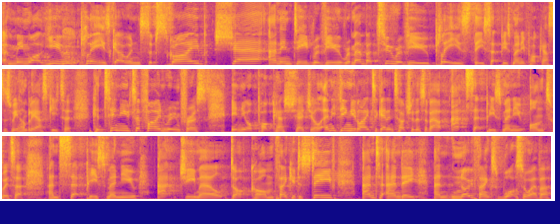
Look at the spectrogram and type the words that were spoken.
And meanwhile, you please go and subscribe, share, and indeed review. Remember to review, please, the Set Piece Menu podcast as we humbly ask you to continue to find room for us in your podcast schedule. Anything you'd like to get in touch with us about at Set Piece Menu on Twitter and setpiecemenu at gmail.com. Thank you to Steve and to Andy, and no thanks whatsoever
